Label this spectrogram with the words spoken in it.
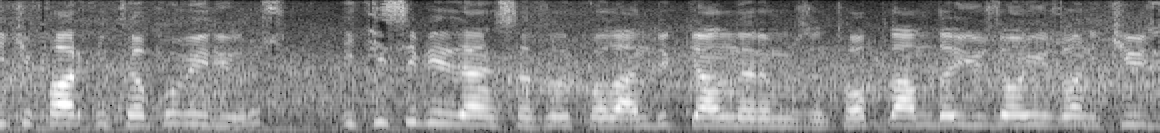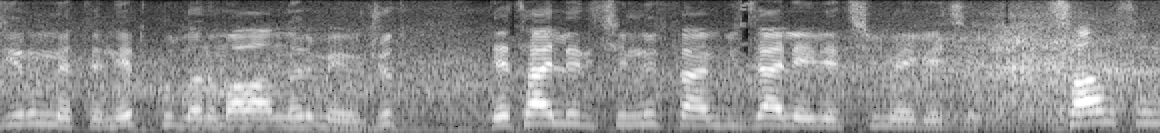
İki farklı tapu veriyoruz. İkisi birden satılık olan dükkanlarımızın toplamda 110, 110, 220 metre net kullanım alanları mevcut. Detaylar için lütfen bizlerle iletişime geçin. Samsun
